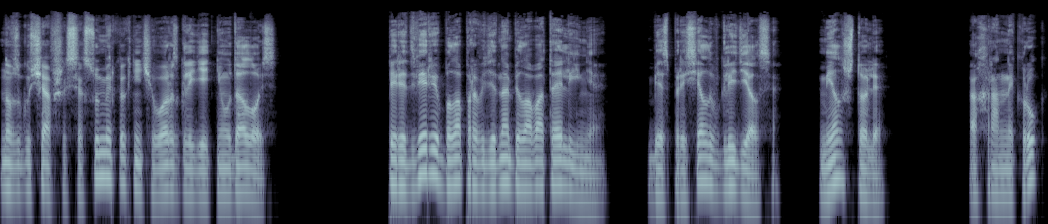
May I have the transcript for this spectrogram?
но в сгущавшихся сумерках ничего разглядеть не удалось. Перед дверью была проведена беловатая линия. Без присел и вгляделся. Мел, что ли? Охранный круг?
